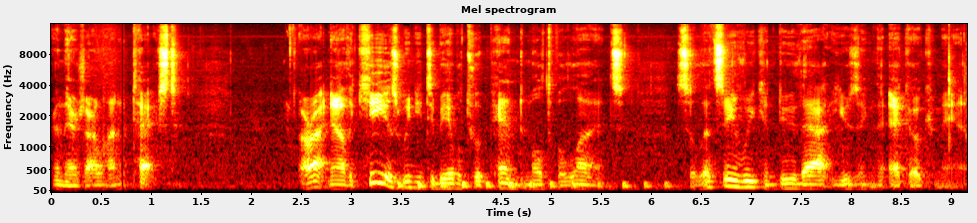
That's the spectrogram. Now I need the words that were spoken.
And there's our line of text. All right, now the key is we need to be able to append multiple lines. So let's see if we can do that using the echo command.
